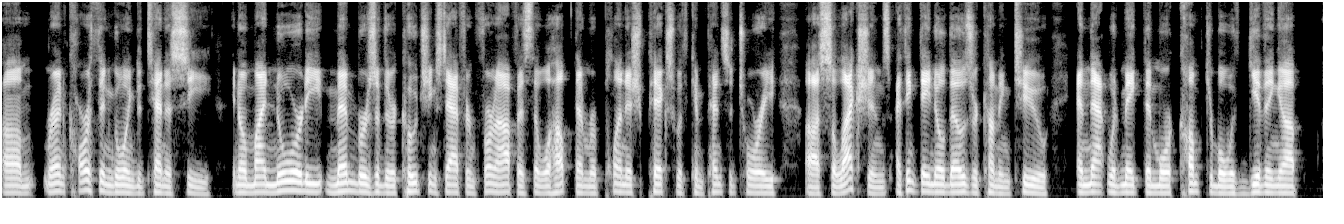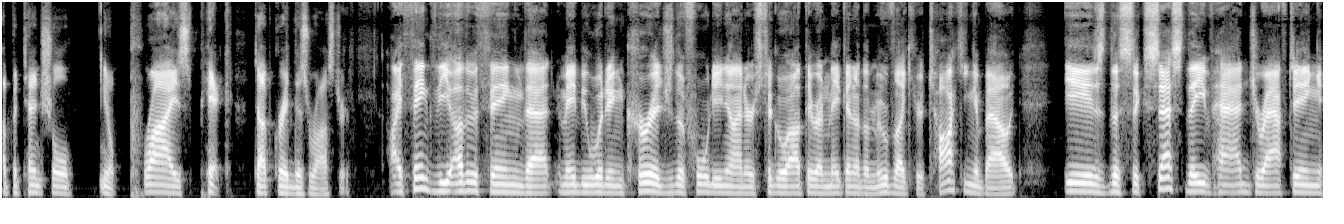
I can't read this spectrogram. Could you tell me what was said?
um, Ran Carthon going to Tennessee, you know, minority members of their coaching staff and front office that will help them replenish picks with compensatory uh, selections. I think they know those are coming too, and that would make them more comfortable with giving up a potential, you know, prize pick to upgrade this roster. I think the other thing that maybe would encourage the 49ers to go out there and make another move like you're talking about is the success they've had drafting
